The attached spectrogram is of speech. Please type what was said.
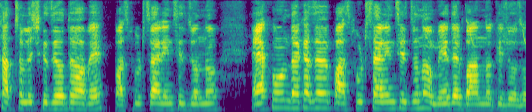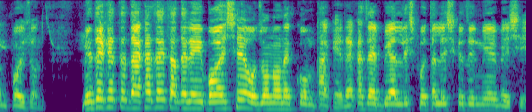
সাতচল্লিশ কেজি হতে হবে পাঁচ ফুট চার ইঞ্চির জন্য। এখন দেখা যাবে পাঁচ ফুট চার ইঞ্চির জন্য মেয়েদের বান্ন কেজি ওজন প্রয়োজন। মেয়েদের ক্ষেত্রে দেখা যায় তাদের এই বয়সে ওজন অনেক কম থাকে। দেখা যায় বিয়াল্লিশ, পঁয়তাল্লিশ কেজির মেয়ে বেশি।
